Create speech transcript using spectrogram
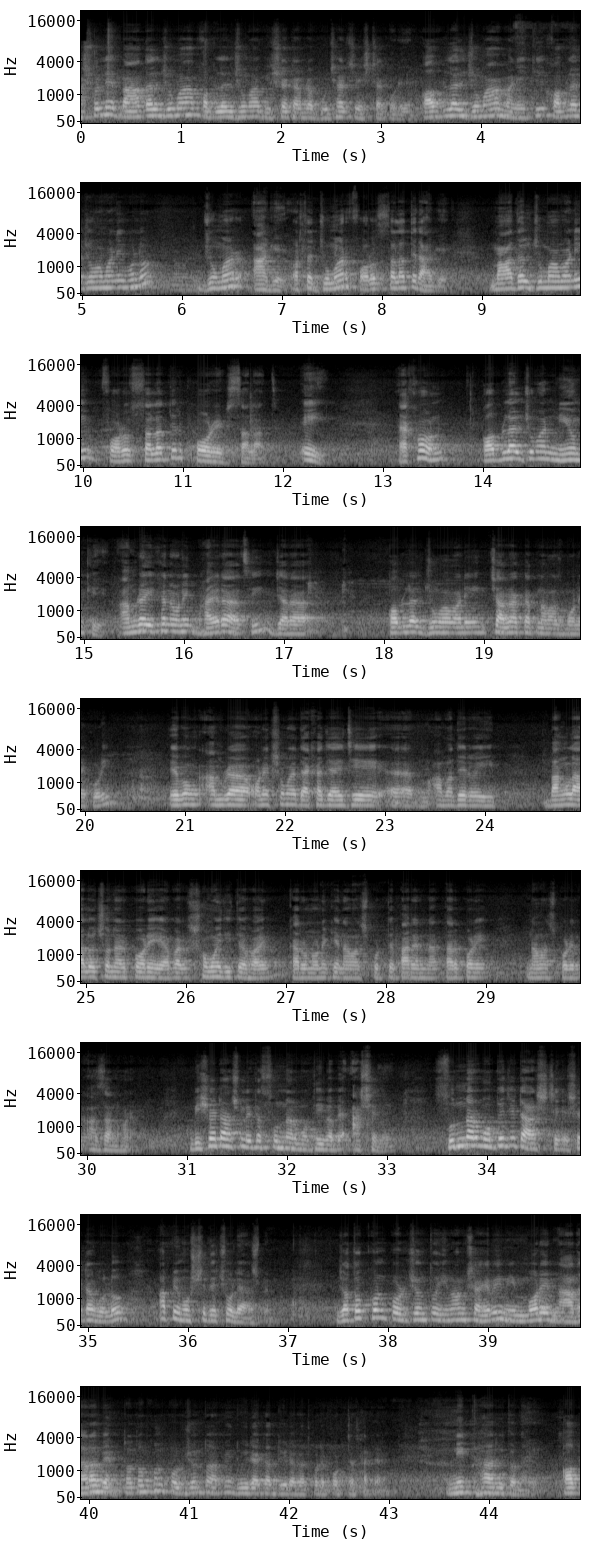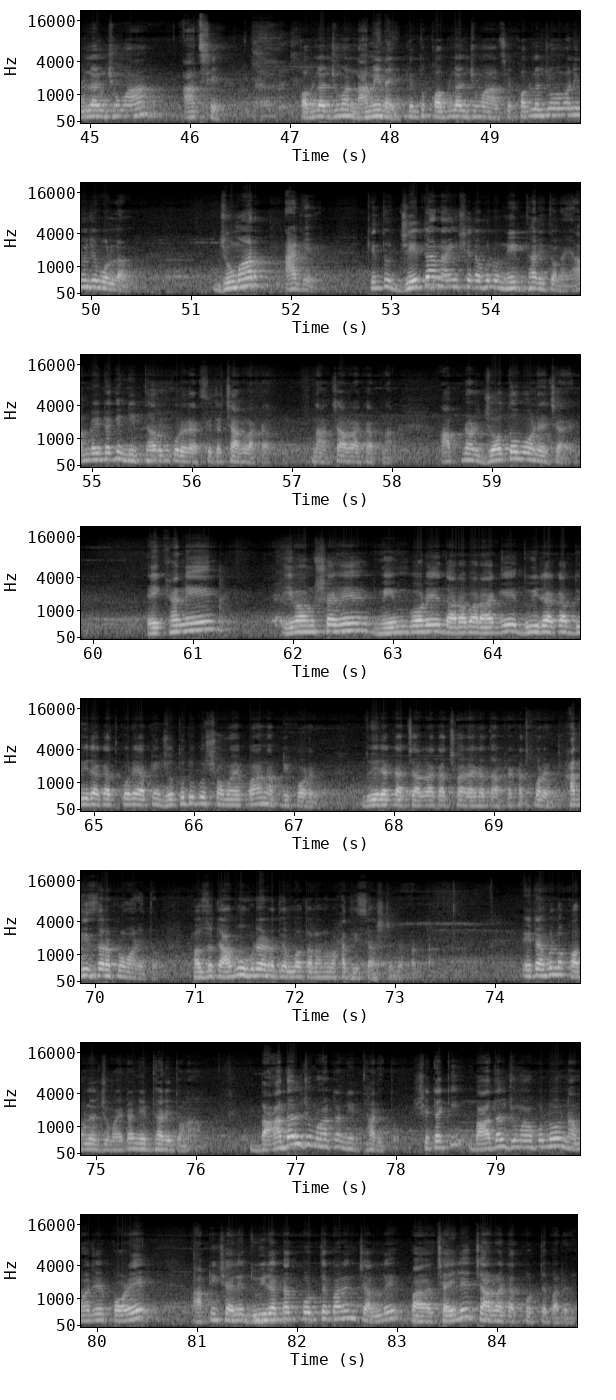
আসলে বাদাল জুমা, কবলাল জুমা বিষয়টা আমরা বোঝার চেষ্টা করি। কবলাল জুমা মানে কি? কবলাল জুমা মানে হলো জুমার আগে, অর্থাৎ জুমার ফরজ সালাতের আগে। মাদাল জুমা মানে ফরজ সালাতের পরের সালাত। এই, এখন কবলাল জুমার নিয়ম কি? আমরা এখানে অনেক ভাইরা আছি যারা কবলাল জুমা মানে চার রাকাত নামাজ মনে করি এবং আমরা অনেক সময় দেখা যায় যে আমাদের ওই বাংলা আলোচনার পরে আবার সময় দিতে হয়, কারণ অনেকে নামাজ পড়তে পারেন না। তারপরে নামাজ পড়েন, আজান হয়। বিষয়টা আসলে এটা সুন্নার মধ্যে এইভাবে আসেনি। সুন্নার মধ্যে যেটা আসছে, সেটা হলো আপনি মসজিদে চলে আসবেন। যতক্ষণ পর্যন্ত ইমাম সাহেবই মেম্বরে না দাঁড়াবেন, ততক্ষণ পর্যন্ত আপনি দুই রাকাত দুই রাকাত করে পড়তে থাকেন। নির্ধারিত নাই। কবলাল জুমা আছে। কবলাল জুমা নামে নাই, কিন্তু কবলাল জুমা আছে। কবলাল জুমা মানে যে বললাম, জুমার আগে। কিন্তু যেটা নাই, সেটা হলো নির্ধারিত নাই। আমরা এটাকে নির্ধারণ করে রাখছি, এটা চার রাকাত। না, চার রাকাত না। আপনার যত মনে চায়। এখানে ইমাম সাহেব মেম্বরে দাঁড়াবার আগে দুই রাকাত দুই রাকাত করে আপনি যতটুকু সময় পান আপনি পড়েন দুই রাকাত, চার রাকাত, ছয় রাকাত, আট রাকাত পড়েন হাদিস দ্বারা প্রমাণিত। হজরত আবু হুরাই রাতে আল্লাহ তালানোর হাদিসে আসছে ব্যাপারটা। এটা হলো কবলাল জুমা, এটা নির্ধারিত না। বাদাল জুমাটা নির্ধারিত। সেটা কি? বাদাল জুমা হলো নামাজের পরে আপনি চাইলে দুই রাকাত পড়তে পারেন চাললে চাইলে চার রাকাত পড়তে পারেন।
